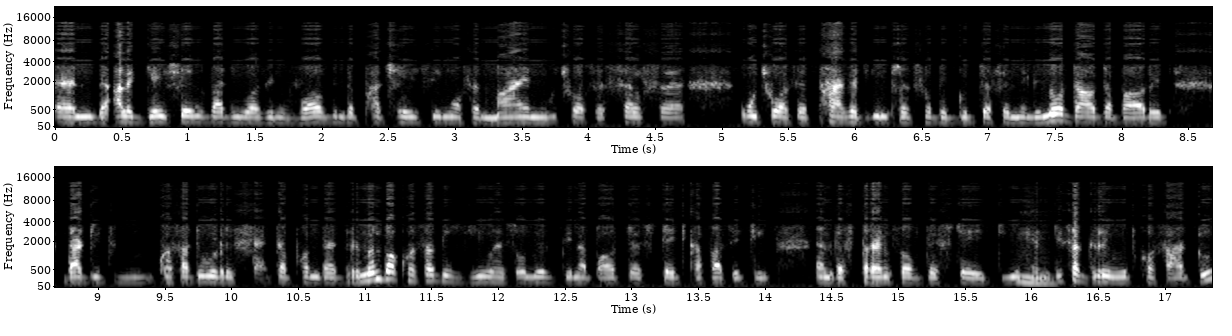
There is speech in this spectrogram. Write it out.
and the allegations that he was involved in the purchasing of a mine, which was a self, uh, which was a private interest for the Gupta family. No doubt about it that it, COSATU will reflect upon that. Remember, COSATU's view has always been about the state capacity and the strength of the state. You mm. can disagree with COSATU,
